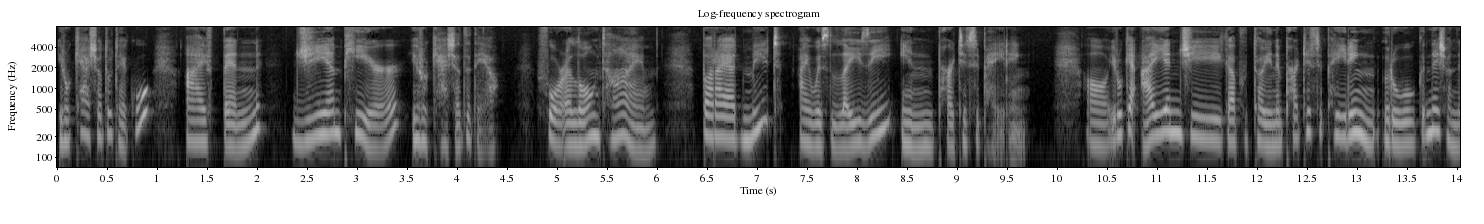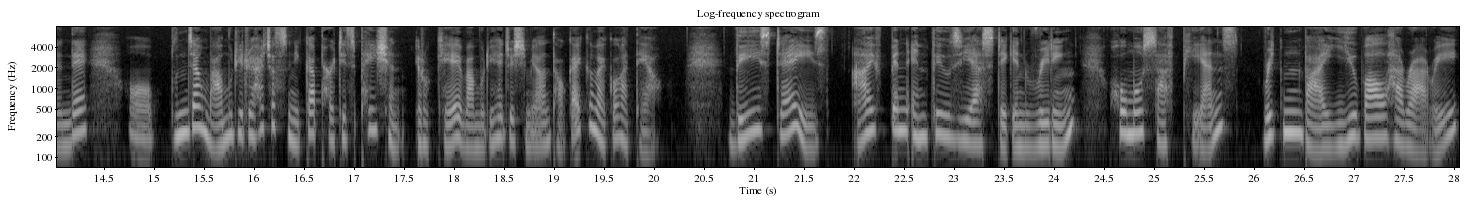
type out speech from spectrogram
이렇게 하셔도 되고 I've been GMPer 이렇게 하셔도 돼요. For a long time. But I admit I was lazy in participating. 어, 이렇게 ing가 붙어 있는 participating으로 끝내셨는데, 어, 문장 마무리를 하셨으니까 participation 이렇게 마무리해 주시면 더 깔끔할 것 같아요. These days, I've been enthusiastic in reading Homo sapiens written by Yuval Harari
